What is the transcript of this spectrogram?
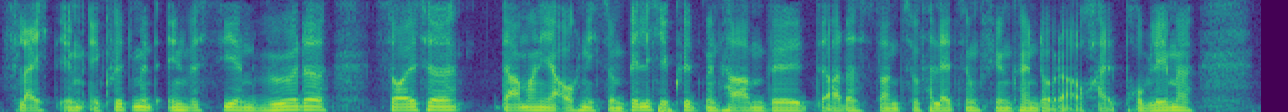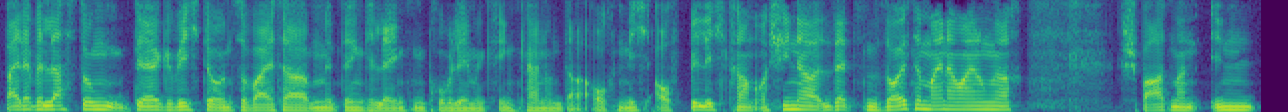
vielleicht im Equipment investieren würde, sollte, da man ja auch nicht so ein billig Equipment haben will, da das dann zu Verletzungen führen könnte oder auch halt Probleme bei der Belastung der Gewichte und so weiter mit den Gelenken Probleme kriegen kann und da auch nicht auf Billigkram aus China setzen sollte, meiner Meinung nach, spart man in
